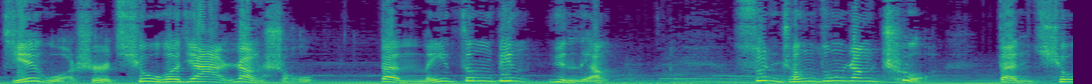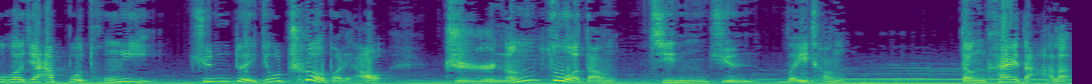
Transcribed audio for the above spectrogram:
结果是邱和嘉让守，但没增兵运粮；孙承宗让撤，但邱和嘉不同意，军队就撤不了，只能坐等金军围城。等开打了，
